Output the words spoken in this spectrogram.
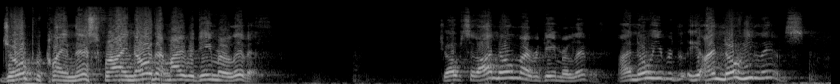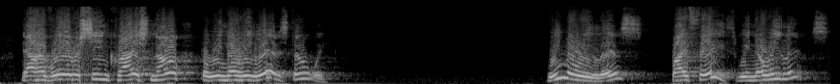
Job proclaimed this, For I know that my Redeemer liveth. Job said, I know my Redeemer liveth. I know he, I know he lives. Now, have we ever seen Christ? No, but we know he lives, don't we? We know he lives. By faith, we know he lives.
